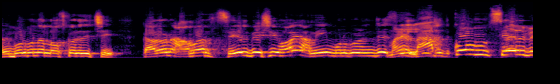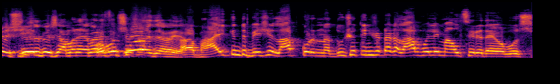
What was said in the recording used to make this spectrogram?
আমি বলব না লস করে দিচ্ছি কারণ আমার সেল বেশি হয় আমি মনে করেন যে মানে লাভ কম সেল বেশি। সেল বেশি আমার এভারেজ যায় ভাইয়া। ভাই কিন্তু বেশি লাভ করেন না দুশো তিনশো টাকা লাভ হলে মাল ছেড়ে দেয় অবশ্য।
